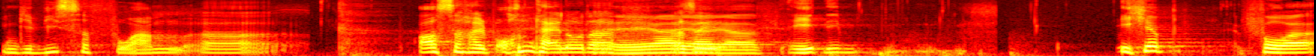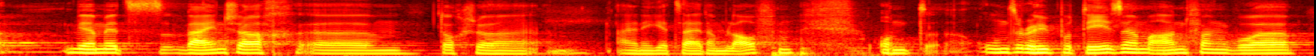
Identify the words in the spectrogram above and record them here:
in gewisser Form äh, außerhalb online? Oder, ja, also ja, ja. Ich, ich habe vor, wir haben jetzt Weinschach ähm, doch schon einige Zeit am Laufen und unsere Hypothese am Anfang war,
